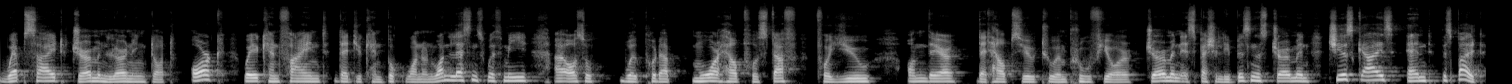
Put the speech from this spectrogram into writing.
website germanlearning.org where you can find that you can book one-on-one lessons with me. I also will put up more helpful stuff for you on there that helps you to improve your German, especially business German. Cheers, guys, and bis bald.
